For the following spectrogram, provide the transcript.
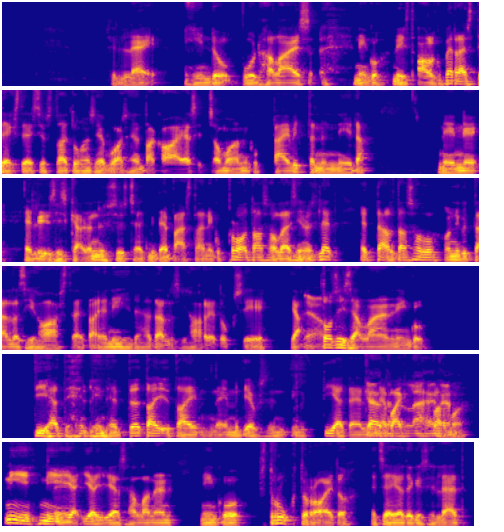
silleen, hindu, buddhalais, niin kuin, niistä alkuperäisteksteistä jostain tuhansien vuosien takaa, ja sitten se on vaan niin kuin, päivittänyt niitä. Niin, niin, eli siis käytännössä just se, että miten päästään niin pro-tasolle, ja siinä on silleen, että, että tällä tasolla on niin kuin, tällaisia haasteita, ja niihin tehdään tällaisia harjoituksia, ja Joo. tosi sellainen niin kuin, tieteellinen, tai, tai en mä tiedä, onko se niin kuin tieteellinen, Käytännönläheinen. varmaan. Niin, niin ja, ja, ja sellainen niin kuin strukturoitu, että se ei jotenkin silleen, että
